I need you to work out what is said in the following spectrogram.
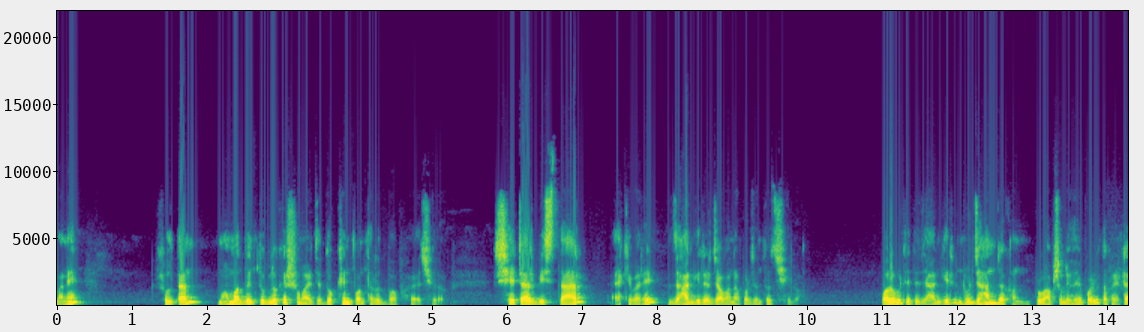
মানে সুলতান মোহাম্মদ বিন তুগলকের সময় যে দক্ষিণ পন্থার উদ্ভব হয়েছিল, সেটার বিস্তার একেবারে জাহাঙ্গীরের জমানা পর্যন্ত ছিল। পরবর্তীতে জাহাঙ্গীর নূরজাহান যখন প্রভাবশালী হয়ে পড়ল তখন এটা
